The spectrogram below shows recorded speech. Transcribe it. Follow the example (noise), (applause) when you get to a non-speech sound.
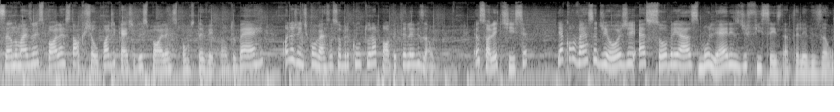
começando mais um Spoilers Talk Show, podcast do spoilers.tv.br, onde a gente conversa sobre cultura pop e televisão. Eu sou a Letícia e a conversa de hoje é sobre as mulheres difíceis da televisão.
